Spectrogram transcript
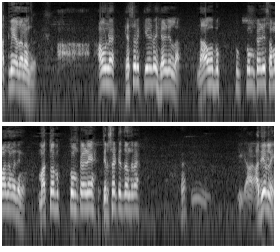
ಆತ್ಮೀಯ ಅದಾನಂದ್ರೆ. ಅವನ ಹೆಸರು ಕೇಳಿ ಹೇಳಿಲ್ಲ ನಾವೊಬ್ಬ ಕುಮಟಳ್ಳಿ ಸಮಾಧಾನ ಅದೀನಿ ಮತ್ತೊಬ್ಬ ಕುಮಟಳ್ಳಿ ತಿರ್ಸಟ್ಟಿದ್ದಂದ್ರೆ ಅದಿರ್ಲಿ.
